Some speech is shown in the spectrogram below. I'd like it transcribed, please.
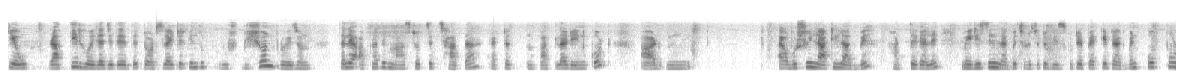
কেউ রাত্রির হয়ে যায় যেতে যেতে টর্চ লাইটের কিন্তু ভীষণ প্রয়োজন। তাহলে আপনাদের মাস্ট হচ্ছে ছাতা, একটা পাতলা রেনকোট আর অবশ্যই লাঠি লাগবে। হাঁটতে গেলে মেডিসিন লাগবে, ছোট ছোট বিস্কুটের প্যাকেট রাখবেন, কর্পূর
